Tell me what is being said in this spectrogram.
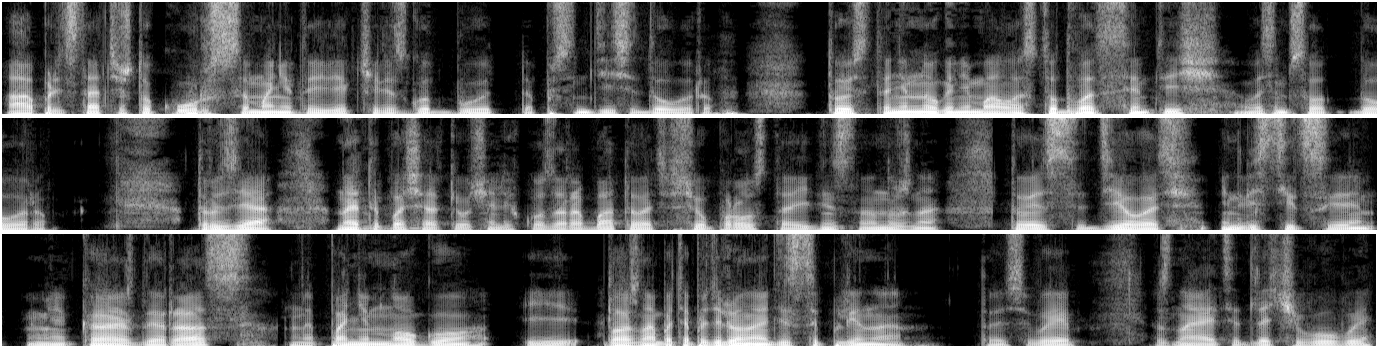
А представьте, что курс монеты век через год будет, допустим, 10 долларов. То есть это ни много ни мало 127 800 долларов. Друзья, на этой площадке очень легко зарабатывать, все просто. Единственное, нужно то есть делать инвестиции каждый раз понемногу и должна быть определенная дисциплина. То есть вы знаете, для чего вы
